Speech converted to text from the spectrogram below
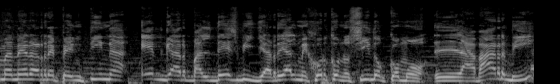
manera repentina, Edgar Valdés Villarreal, mejor conocido como La Barbie,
